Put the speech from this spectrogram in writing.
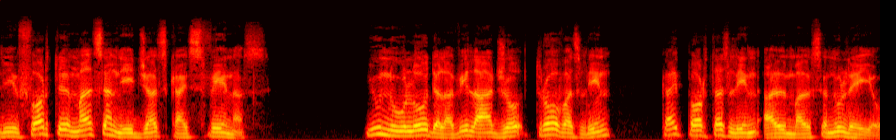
Li forte malsanigas cae svenas. Iunulo de la villaggio trovas lin cae portas lin al malsanuleio.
